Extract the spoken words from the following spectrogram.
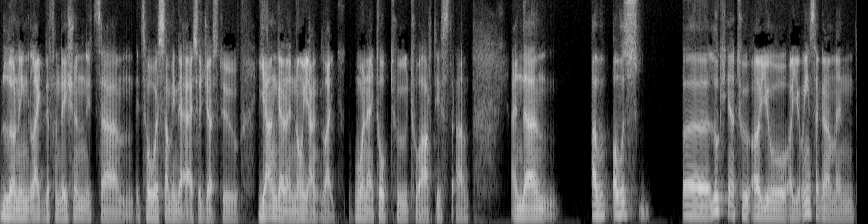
learning like the foundation. It's um it's always something that I suggest to younger and no young like when I talk to to artists. Um, and um, I I was uh looking at to uh, your uh, your Instagram and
